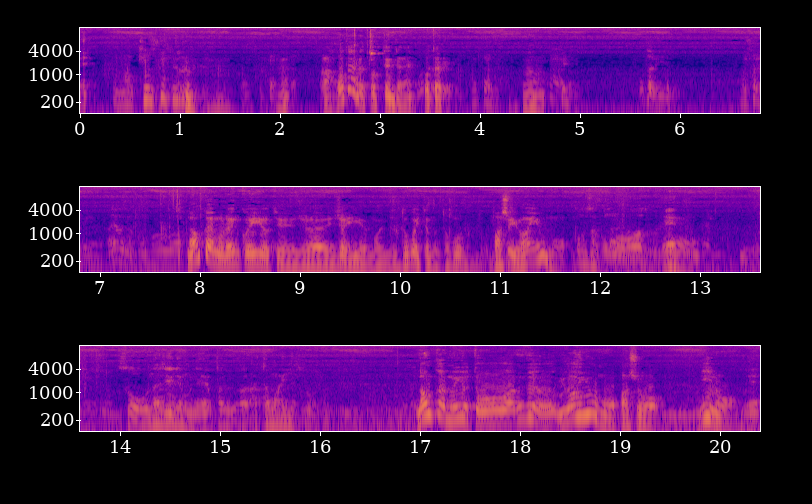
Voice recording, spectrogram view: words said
よね あ、ホタル撮ってんじゃない？ホタル。うん。小谷いるあやまさんこんばんは何回も連呼いいよって言うじゃあじゃあいいよもうどこ行ってもどこ場所言わんよもう。コムさんこんばん。はね、そう同じでもねやっぱり頭いい人何回もいいよっておあれだよ。言わんよもう場所。いいの？ね。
